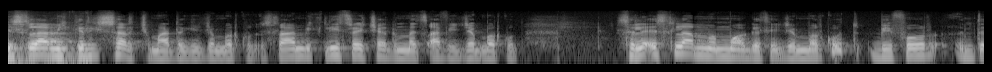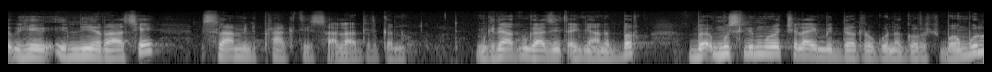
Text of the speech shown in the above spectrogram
Islamic research ማድረግ የጀመርኩት Islamic literature ን መጻፍ የጀመርኩት ስለ እስላም መሟገት የጀመርኩት before እኔ ራሴ እስላምን practice ሳላደርግ ነው። ምክንያቱም ጋዜጠኛ ነበርኩ። በሙስሊሞች ላይ የሚደረጉ ነገሮች በሙሉ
